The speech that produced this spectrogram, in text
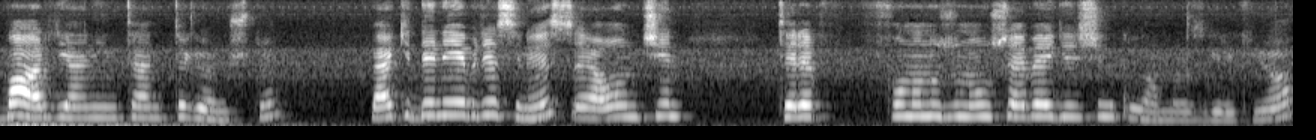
var yani internette görmüştüm. Belki deneyebilirsiniz. E, onun için telefonunuzun USB girişini kullanmanız gerekiyor.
